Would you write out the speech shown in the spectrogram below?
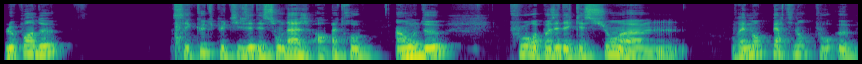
Le point 2, c'est que tu peux utiliser des sondages, alors pas trop, un ou mm. deux, pour poser des questions vraiment pertinentes pour eux.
